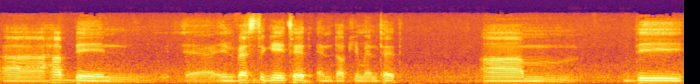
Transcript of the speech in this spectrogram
uh, have been uh, investigated and documented. Um, the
